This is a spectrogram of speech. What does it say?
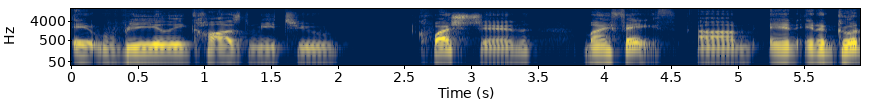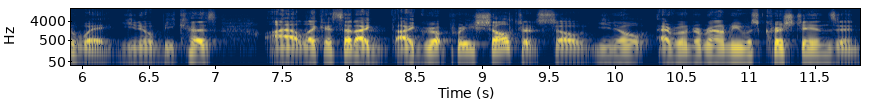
it really caused me to question my faith um, in in a good way, you know, because I, like I said, I, I grew up pretty sheltered. So, you know, everyone around me was Christians and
